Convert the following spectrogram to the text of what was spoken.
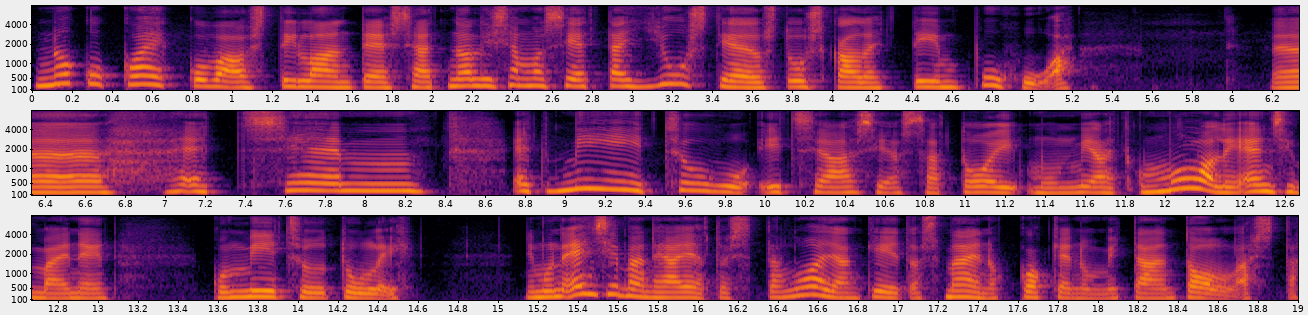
No kun koekuvaustilanteessa, että ne oli semmoisia, että just ja just uskallettiin puhua – että se, että Me Too itse asiassa toi mun mielestä, kun mulla oli ensimmäinen, kun Too tuli, niin mun ensimmäinen ajatus, että luojan kiitos, mä en ole kokenut mitään tollasta.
